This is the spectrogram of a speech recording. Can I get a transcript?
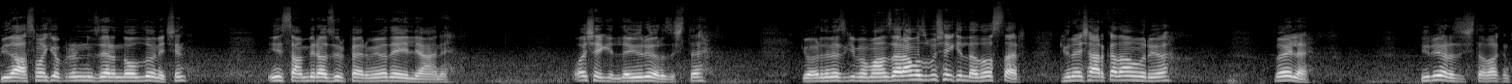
Bir de asma köprünün üzerinde olduğun için insan biraz ürpermiyor değil yani. O şekilde yürüyoruz işte. Gördüğünüz gibi manzaramız bu şekilde dostlar. Güneş arkadan vuruyor. Böyle. Yürüyoruz işte bakın.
